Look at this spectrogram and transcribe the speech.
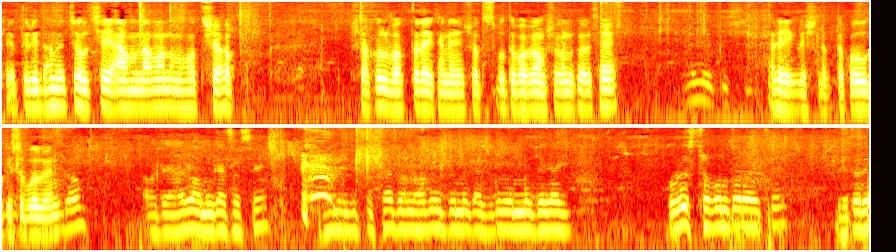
খেতুরি ধামে চলছে আম নামানো মহোৎসব। সকল ভক্তরা এখানে স্বতঃস্ফূর্ত ভাবে অংশগ্রহণ করেছে। হরে কৃষ্ণ, তো প্রভু কিছু বলবেন। আমাদের আরও আম গাছ আছে। প্রসাদন হবে, এই জন্য গাছগুলো অন্য জায়গায় পুনঃস্থাপন করা হয়েছে। ভেতরে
